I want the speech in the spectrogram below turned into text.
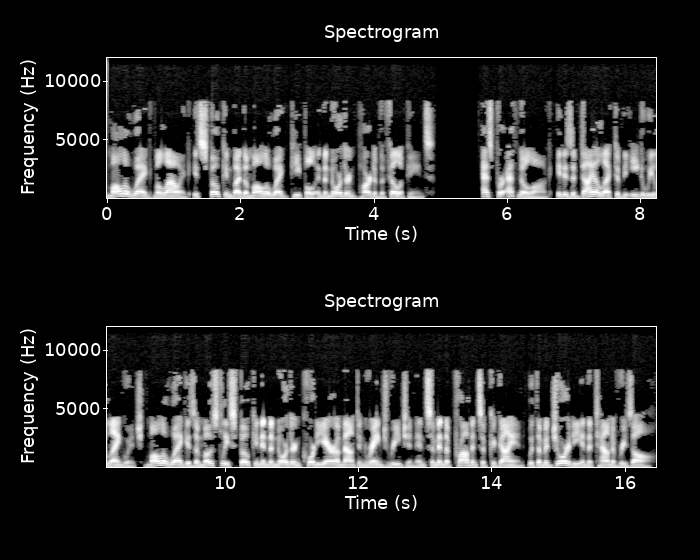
Malaweg Malawig, is spoken by the Malaweg people in the northern part of the Philippines. As per Ethnologue, it is a dialect of the Itawi language. Malaweg is a mostly spoken in the northern Cordillera mountain range region and some in the province of Cagayan, with the majority in the town of Rizal.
